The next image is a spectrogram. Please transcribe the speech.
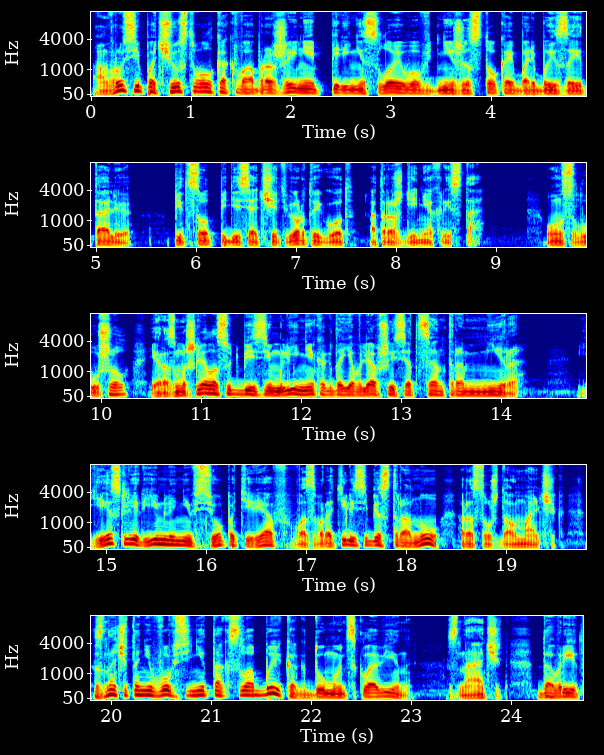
Амвросий почувствовал, как воображение перенесло его в дни жестокой борьбы за Италию, 554 год от рождения Христа. Он слушал и размышлял о судьбе земли, некогда являвшейся центром мира. «Если римляне, все потеряв, возвратили себе страну, — рассуждал мальчик, — значит, они вовсе не так слабы, как думают склавины. Значит, Даврит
